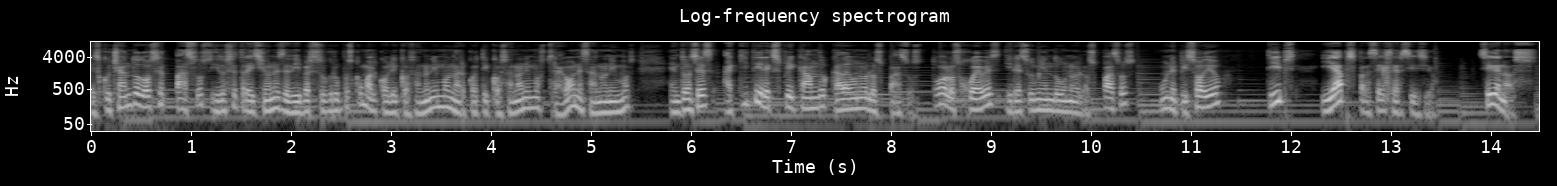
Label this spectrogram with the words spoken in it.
escuchando 12 pasos y 12 tradiciones de diversos grupos como Alcohólicos Anónimos, Narcóticos Anónimos, Dragones Anónimos. Entonces, aquí te iré explicando cada uno de los pasos. Todos los jueves iré subiendo uno de los pasos, un episodio, tips y apps para hacer ejercicio. Síguenos.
